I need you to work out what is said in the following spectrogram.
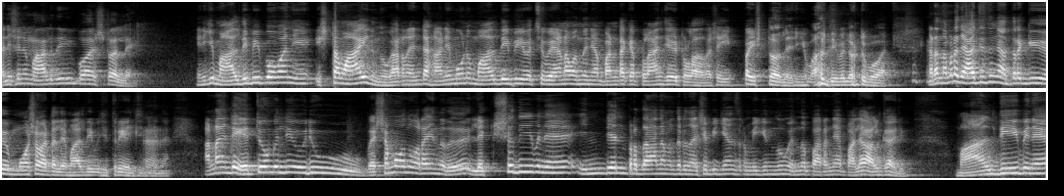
ധനുഷിന് മാലദ്വീപിൽ പോകാൻ ഇഷ്ടമല്ലേ? എനിക്ക് മാലദ്വീപിൽ പോകാൻ ഇഷ്ടമായിരുന്നു. കാരണം എന്റെ ഹണിമൂൺ മാലദ്വീപിൽ വെച്ച് വേണമെന്ന് ഞാൻ പണ്ടൊക്കെ പ്ലാൻ ചെയ്തിട്ടുള്ളതാണ്. പക്ഷേ ഇപ്പം ഇഷ്ടമല്ല എനിക്ക് മാലദ്വീപിലോട്ട് പോകാൻ കാരണം നമ്മുടെ രാജ്യത്തിന് അത്രയ്ക്ക് മോശമായിട്ടല്ലേ മാലദ്വീപ് ചിത്രീകരിച്ചിരിക്കുന്നത്? കാരണം എന്റെ ഏറ്റവും വലിയ ഒരു വിഷമം എന്ന് പറയുന്നത് ലക്ഷദ്വീപിനെ ഇന്ത്യൻ പ്രധാനമന്ത്രി നശിപ്പിക്കാൻ ശ്രമിക്കുന്നു എന്ന് പറഞ്ഞ പല ആൾക്കാരും മാൽദ്വീപിനെ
